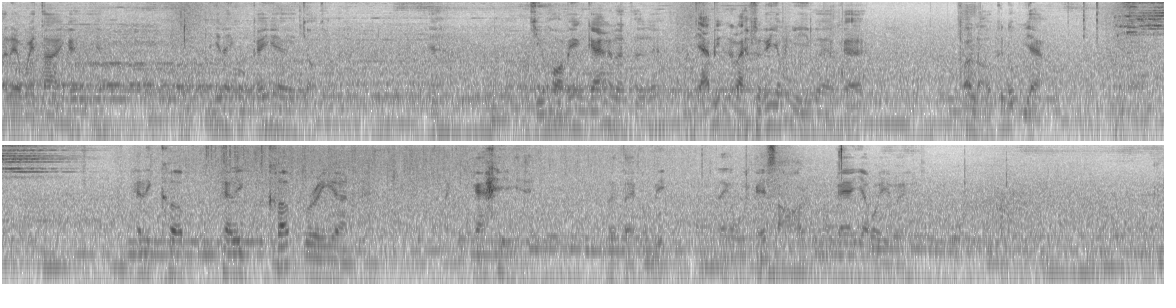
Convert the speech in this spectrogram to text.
Ở đây quay tay cái ở dưới đây có một cái ờ, chỗ thôi yeah chịu hồi mấy con cá nó lên thử á. Mình chả biết nó làm được cái giống gì mà kệ. Có lộ cái nút vào. Helicopter helicopterian cái từ từ không biết. Đây có một cái sọ một cái dao gì vậy. Ok.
